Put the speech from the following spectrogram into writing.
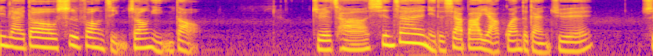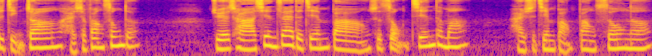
迎来到释放紧张引导，觉察现在你的下巴牙关的感觉是紧张还是放松的？觉察现在的肩膀是耸肩的吗？还是肩膀放松呢？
